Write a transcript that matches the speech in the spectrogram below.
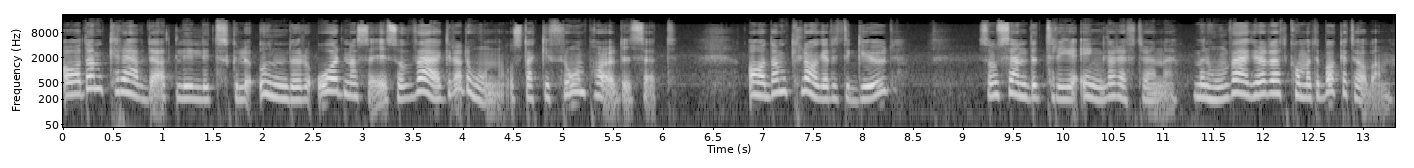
Adam krävde att Lilith skulle underordna sig så vägrade hon och stack ifrån paradiset. Adam klagade till Gud som sände tre änglar efter henne, men hon vägrade att komma tillbaka till Adam.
